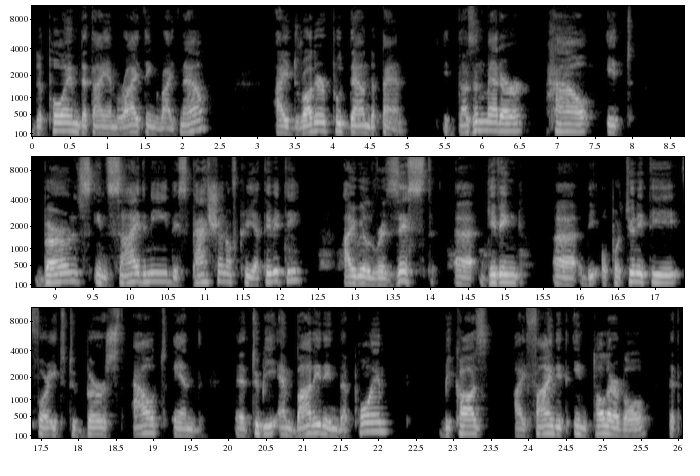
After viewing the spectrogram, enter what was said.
the poem that I am writing right now, I'd rather put down the pen. It doesn't matter how it burns inside me, this passion of creativity. I will resist uh, giving uh, the opportunity for it to burst out and uh, to be embodied in the poem because I find it intolerable that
